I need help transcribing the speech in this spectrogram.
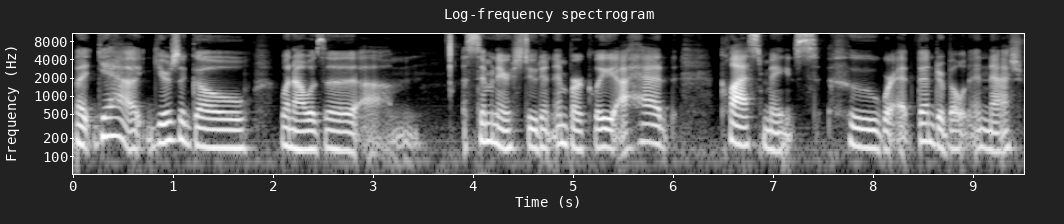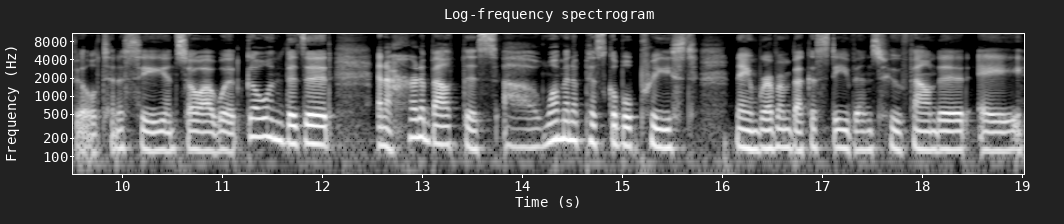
but yeah, years ago when I was a, um, a seminary student in Berkeley, I had classmates who were at Vanderbilt in Nashville, Tennessee. And so I would go and visit, and I heard about this uh, woman Episcopal priest named Reverend Becca Stevens who founded a,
